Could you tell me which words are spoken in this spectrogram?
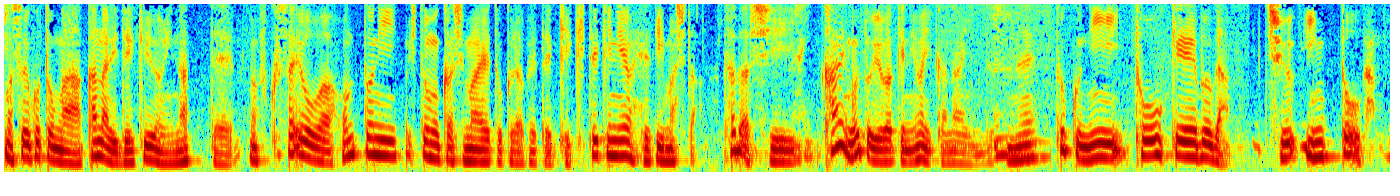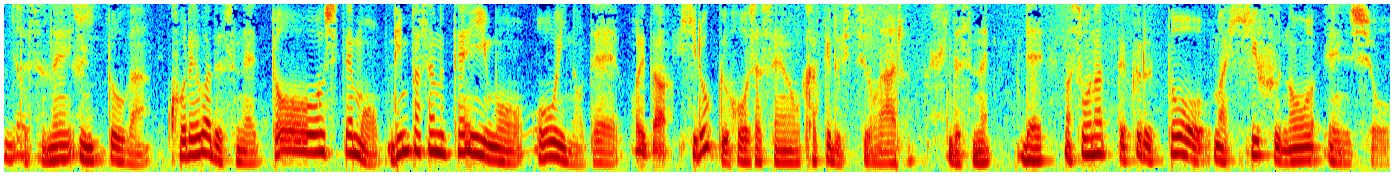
まあ、そういうことがかなりできるようになって、まあ、副作用は本当に一昔前と比べて劇的には減りました。ただし、皆無というわけにはいかないんですね、特に頭頸部がん中咽頭がんですね。咽頭がんこれはですねどうしてもリンパ腺の転移も多いので割と広く放射線をかける必要があるんですね。で、まあ、そうなってくると、まあ、皮膚の炎症、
